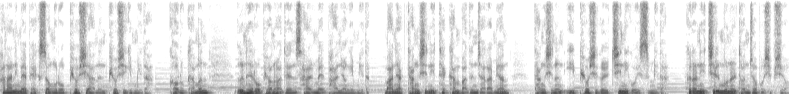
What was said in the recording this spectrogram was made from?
하나님의 백성으로 표시하는 표식입니다. 거룩함은 은혜로 변화된 삶의 반영입니다. 만약 당신이 택함 받은 자라면 당신은 이 표식을 지니고 있습니다. 그러니 질문을 던져보십시오.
